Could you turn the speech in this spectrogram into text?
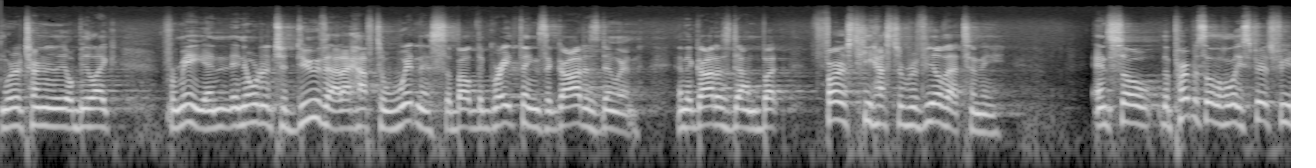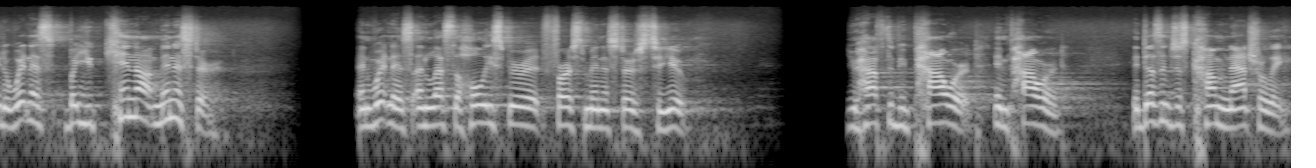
What eternity will be like for me. And in order to do that, I have to witness about the great things that God is doing and that God has done. But first, He has to reveal that to me. And so, the purpose of the Holy Spirit is for you to witness, but you cannot minister and witness unless the Holy Spirit first ministers to you. You have to be powered, empowered. It doesn't just come naturally.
